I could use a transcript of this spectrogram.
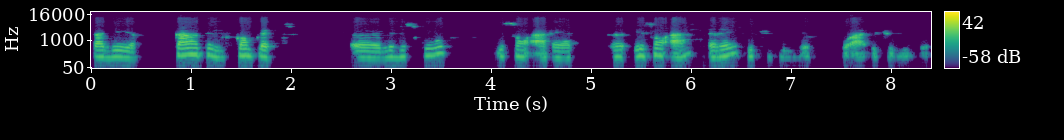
c'est-à-dire quand elles complètent euh, le discours, ils sont à, euh, ils sont à réutiliser ou à utiliser.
